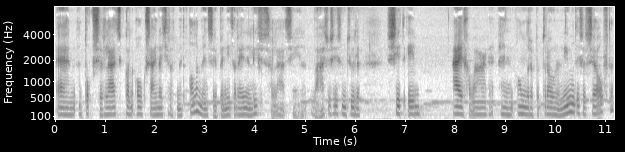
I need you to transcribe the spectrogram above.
En een toxische relatie kan ook zijn dat je dat met alle mensen hebt en niet alleen een liefdesrelatie. De basis is natuurlijk, zit in eigenwaarde en in andere patronen. Niemand is hetzelfde.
